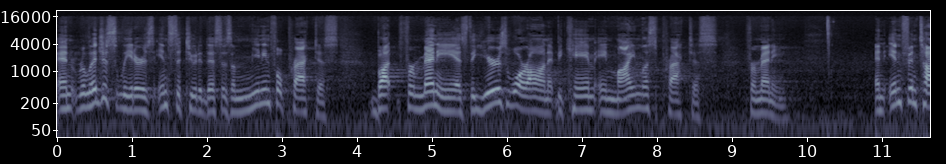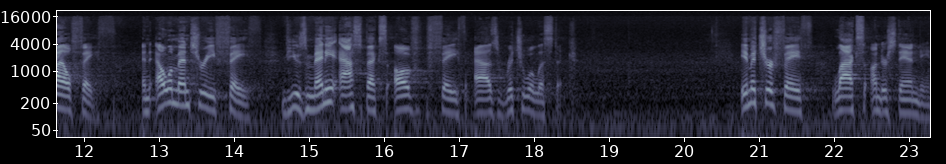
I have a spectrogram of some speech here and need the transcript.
And religious leaders instituted this as a meaningful practice, but for many, as the years wore on, it became a mindless practice for many. An infantile faith, an elementary faith, views many aspects of faith as ritualistic. Immature faith lacks understanding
